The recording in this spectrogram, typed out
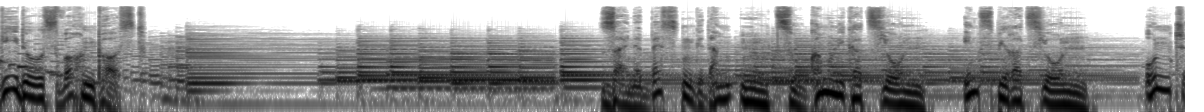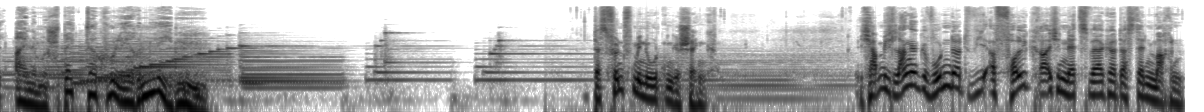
Guidos Wochenpost. Seine besten Gedanken zu Kommunikation, Inspiration und einem spektakulären Leben. Das Fünf-Minuten-Geschenk. Ich habe mich lange gewundert, wie erfolgreiche Netzwerker das denn machen.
